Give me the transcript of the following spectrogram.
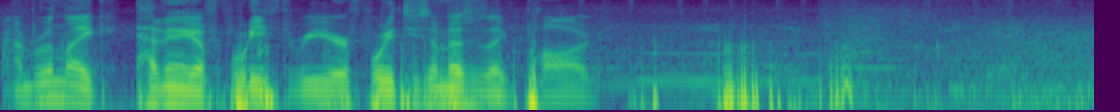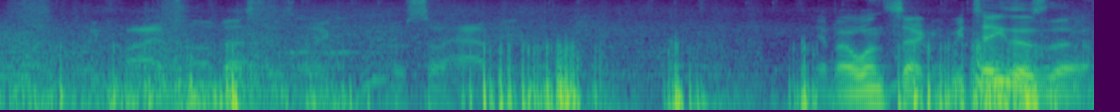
I remember when like having like a 43 or 42 some best was like pog. 45 some best was like, I was so happy. Yeah, by one second. We take those though.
